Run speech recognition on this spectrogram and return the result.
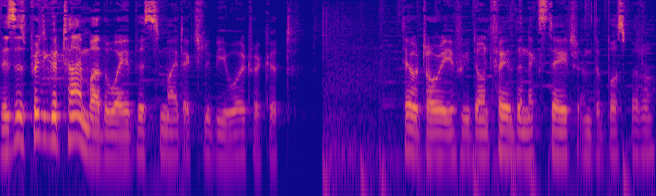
This is pretty good time, by the way. This might actually be world record territory if we don't fail the next stage and the boss battle.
